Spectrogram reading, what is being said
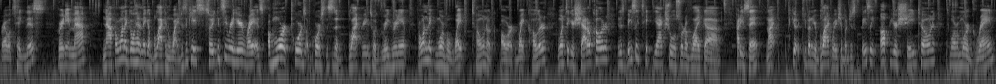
right? We'll take this gradient map. Now, if I want to go ahead and make a black and white, just in case, so you can see right here, right, it's more towards, of course, this is a black gradient to a gray gradient. If I want to make more of a white tone or, or white color, you want to take your shadow color and just basically take the actual sort of like, uh, how do you say? Not keep it on your black ratio, but just basically up your shade tone to more of a more gray.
